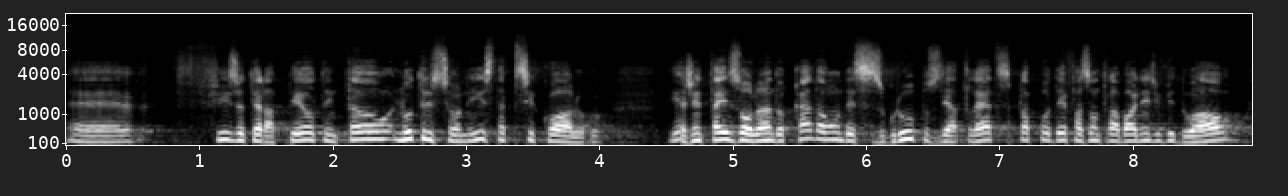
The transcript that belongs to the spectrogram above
é, fisioterapeuta, então, nutricionista, psicólogo. E a gente está isolando cada um desses grupos de atletas para poder fazer um trabalho individual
